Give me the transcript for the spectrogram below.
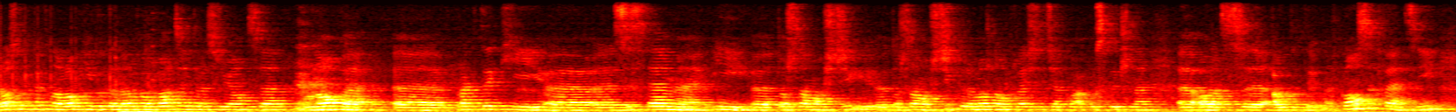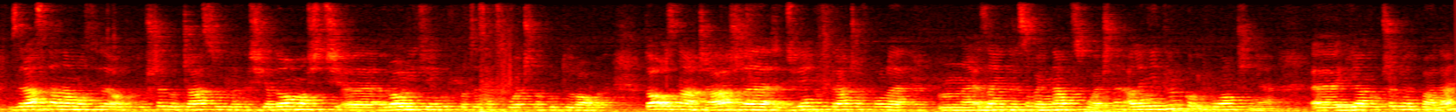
rozwój technologii wygenerował bardzo interesujące nowe praktyki, systemy i tożsamości, tożsamości, które można określić jako akustyczne oraz e, W konsekwencji wzrasta nam od, od dłuższego czasu taka świadomość e, roli dźwięku w procesach społeczno-kulturowych. To oznacza, że dźwięk wkracza w pole mm, zainteresowań nauk społecznych, ale nie tylko i wyłącznie e, jako przedmiot badań,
